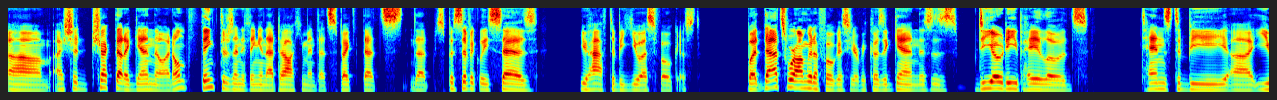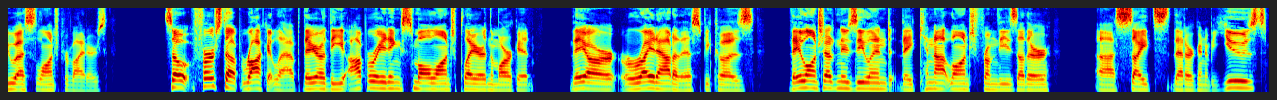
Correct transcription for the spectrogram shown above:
Um, I should check that again, though. I don't think there's anything in that document that spec that's that specifically says you have to be U.S. focused. But that's where I'm going to focus here because again, this is DoD payloads tends to be uh, U.S. launch providers. So first up, Rocket Lab. They are the operating small launch player in the market. They are right out of this because they launch out of New Zealand. They cannot launch from these other uh, sites that are going to be used.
